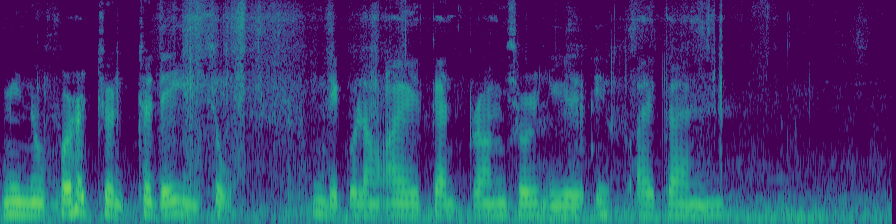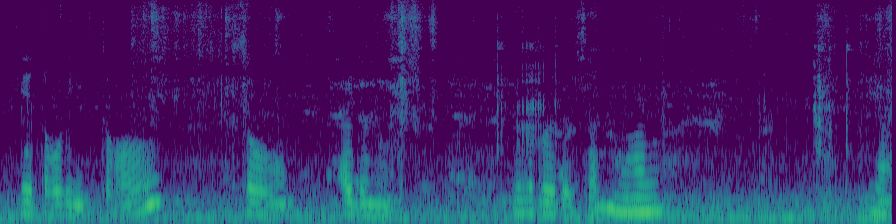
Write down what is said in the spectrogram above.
menu for to- today. So, hindi ko lang I can promise really if I can eat little. So, I don't know. Nilagay salmon. Yeah.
